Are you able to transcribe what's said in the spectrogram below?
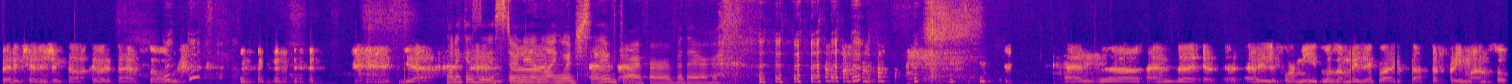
very challenging task every time. So. yeah. Monica's the Estonian uh, language slave driver over there. and uh, and uh, uh, really for me it was amazing. Like after three months of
